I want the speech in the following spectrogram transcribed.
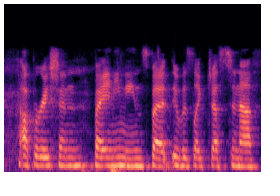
operation by any means, but it was like just enough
